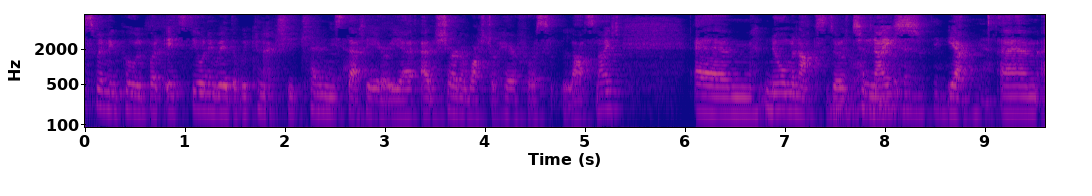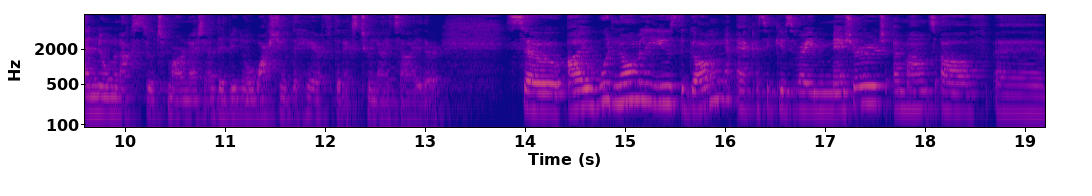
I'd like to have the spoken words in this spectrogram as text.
swimming pool, but it's the only way that we can actually cleanse that area. And Sherna washed her hair for us last night. Um, no minoxidil No, tonight. Yeah, yes. um, and no minoxidil tomorrow night, and there'll be no washing of the hair for the next two nights either. So I would normally use the gun because it gives very measured amounts of uh,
